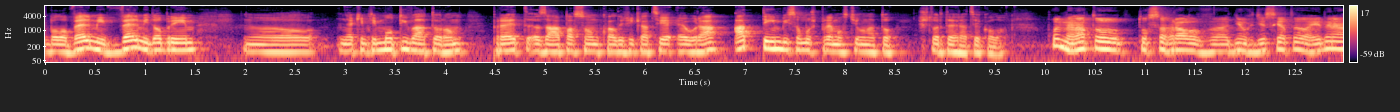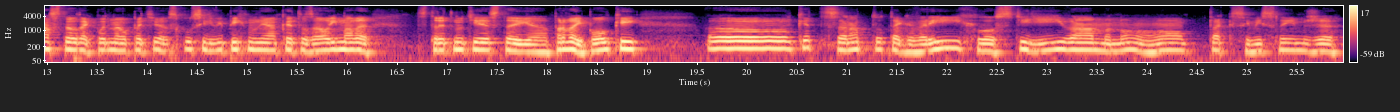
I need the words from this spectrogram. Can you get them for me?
bolo veľmi, veľmi dobrým e, nejakým tým motivátorom pred zápasom kvalifikácie Eura a tým by som už premostil na to štvrté hracie kolo. Poďme na to, to sa hralo v dňoch 10. a 11. tak poďme opäť skúsiť vypichnúť nejaké to zaujímavé stretnutie z tej eh, prvej polky. Eh, keď sa na to tak v rýchlosti dívam, no, tak si myslím, že...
